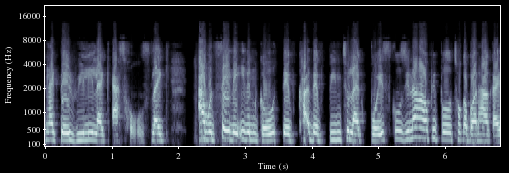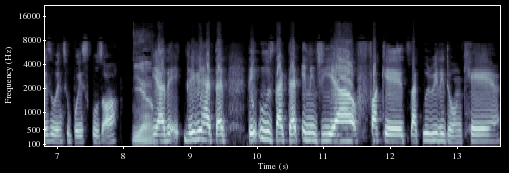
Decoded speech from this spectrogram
like they're really like assholes. Like I would say they even go they've they've been to like boys schools. You know how people talk about how guys who went to boys schools are. Yeah. Yeah, they really had that. They oozed like that energy. Yeah, fuck it. Like we really don't care.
